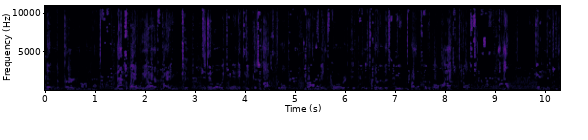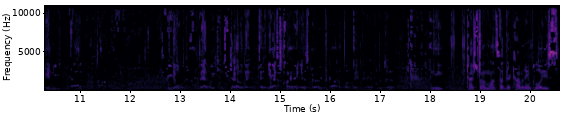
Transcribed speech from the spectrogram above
putting the burden on that, and that's why we are fighting to, to do what we can to keep this hospital driving forward. It, it's one of the few profitable hospitals out in the community uh, field that we can show that, that yes, Clarion is very proud of what they've been able to do. Touched on one subject. How many employees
